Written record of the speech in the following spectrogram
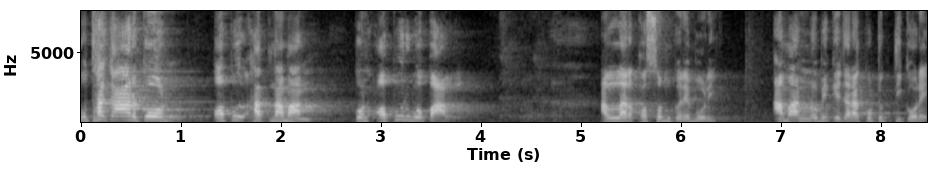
কোথাকার কোন অপূর হাত নামান, কোন অপূর্ব পাল? আল্লাহর কসম করে বলি, আমার নবীকে যারা কটুক্তি করে,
